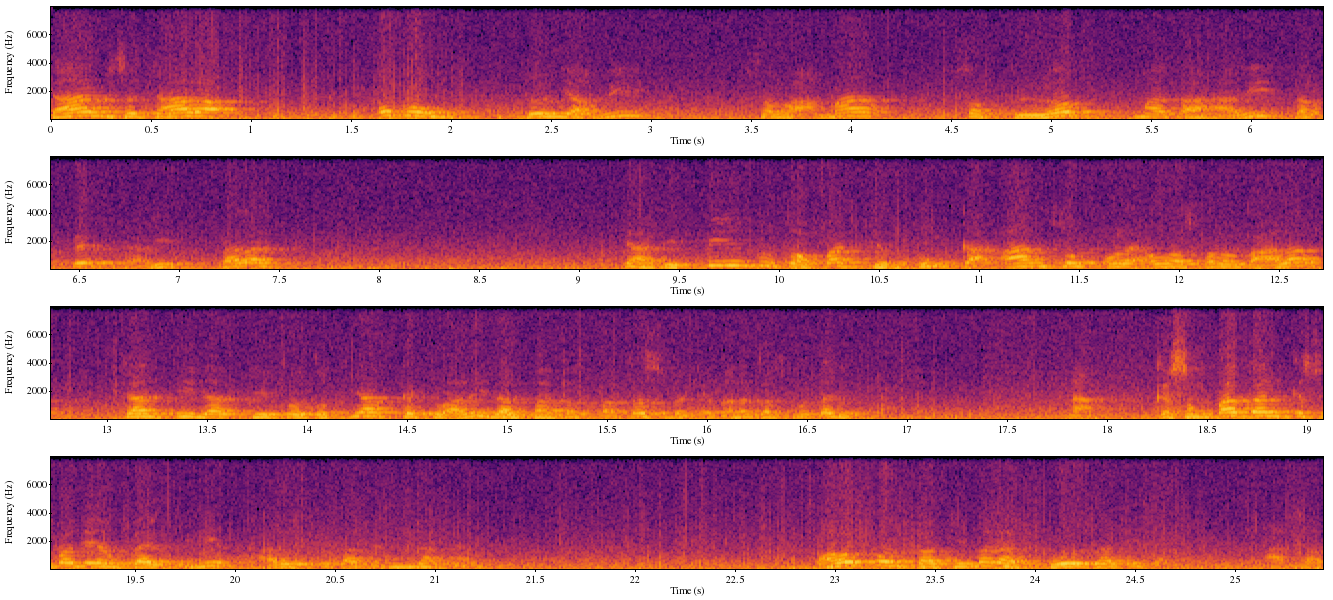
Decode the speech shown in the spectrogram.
dan secara umum duniawi selama sebelum matahari terbit dari barat jadi pintu tobat dibuka langsung oleh Allah SWT dan tidak ditutupnya kecuali dalam batas-batas sebagaimana tersebut tadi. Nah, kesempatan-kesempatan yang baik ini harus kita gunakan. Walaupun bagaimana dosa kita, asal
